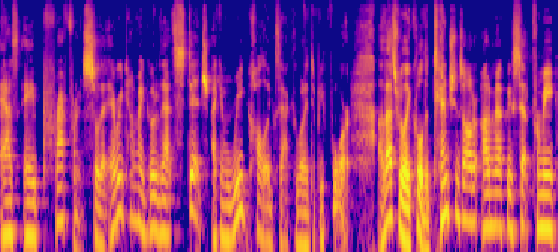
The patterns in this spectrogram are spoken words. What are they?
as a preference so that every time I go to that stitch, I can recall exactly what I did before. Uh, that's really cool. The tension's auto automatically set for me.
